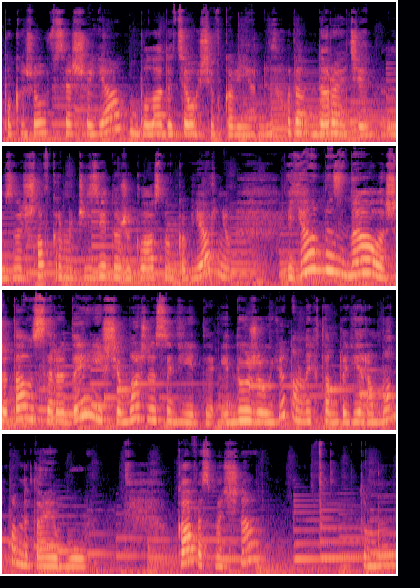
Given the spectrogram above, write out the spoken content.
Покажу все, що я була до цього ще в кав'ярні. Заходила. До речі, знайшла в Кременчузі дуже класну кав'ярню. Я не знала, що там всередині ще можна сидіти. І дуже уютно, в них там тоді ремонт, пам'ятаю, був. Кава смачна, тому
